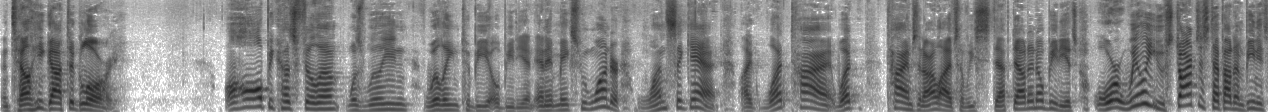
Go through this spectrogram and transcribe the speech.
until he got to glory. All because Philip was willing, willing to be obedient. And it makes me wonder, once again, like what time, what times in our lives have we stepped out in obedience, or will you start to step out in obedience,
